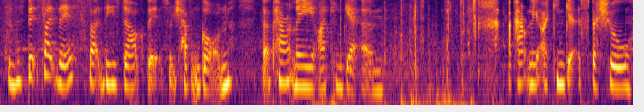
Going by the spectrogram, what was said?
So there's bits like this like these dark bits which haven't gone but apparently I can get um apparently I can get special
